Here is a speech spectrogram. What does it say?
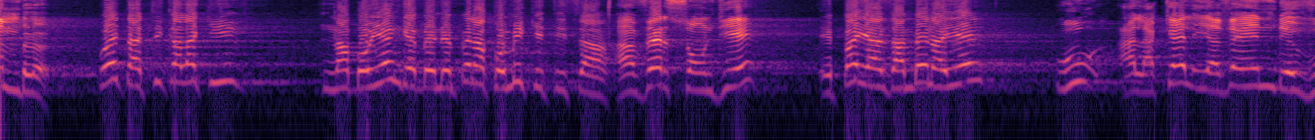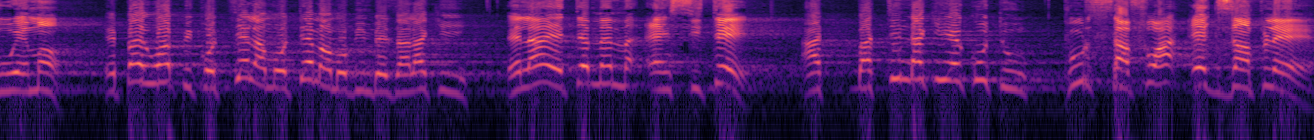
humble komikitisa envers son Dieu. Ou à laquelle il y avait un dévouement. Elle a été même incitée. Pour sa foi exemplaire.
